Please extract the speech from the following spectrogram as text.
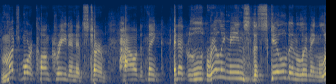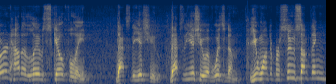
Much more concrete in its terms, how to think. And it l- really means the skilled in living. Learn how to live skillfully. That's the issue. That's the issue of wisdom. You want to pursue something?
